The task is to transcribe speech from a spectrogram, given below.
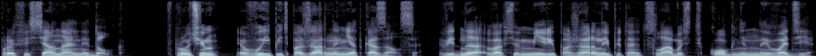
профессиональный долг. Впрочем, выпить пожарный не отказался. Видно, во всем мире пожарные питают слабость к огненной воде,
